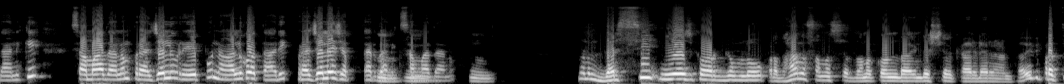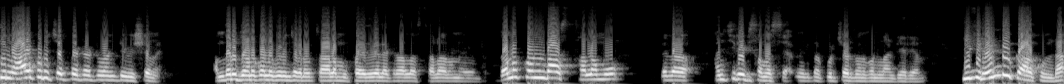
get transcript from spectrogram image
దానికి సమాధానం ప్రజలు రేపు నాలుగో తారీఖు ప్రజలే చెప్తారు దానికి. సమాధానం. మేడం దర్శి నియోజకవర్గంలో ప్రధాన సమస్య దొనకొండ ఇండస్ట్రియల్ కారిడార్ అని అంటారు. ఇది ప్రతి నాయకుడు చెప్పేటటువంటి విషయమే. అందరూ దొనకొండ గురించి అక్కడ చాలా ముప్పై వేల ఎకరాల స్థలాలు ఉన్నాయి. దొనకొండ స్థలము లేదా మంచినీటి సమస్య మిగతా కూర్చోడు దొనకొండ లాంటి ఏరియాలు. ఇవి రెండు కాకుండా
